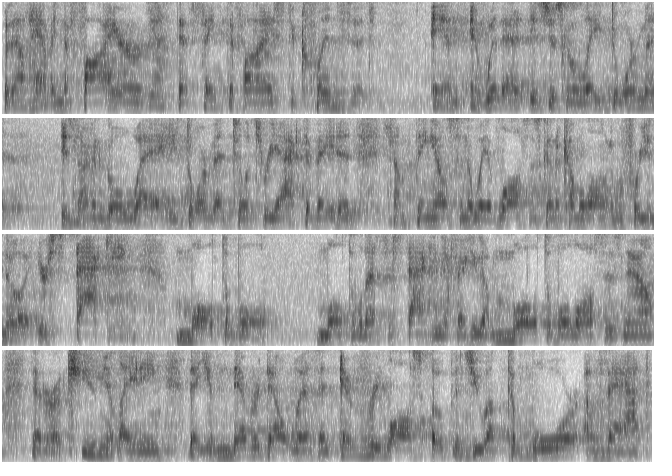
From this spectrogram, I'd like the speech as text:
without having the fire Mm-hmm. Yeah. that sanctifies to cleanse it. And, and with that, it's just going to lay dormant it's not going to go away dormant till it's reactivated. Something else in the way of loss is going to come along, and before you know it, you're stacking multiple, multiple. That's the stacking effect. You've got multiple losses now that are accumulating that you've never dealt with, and every loss opens you up to more of that,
